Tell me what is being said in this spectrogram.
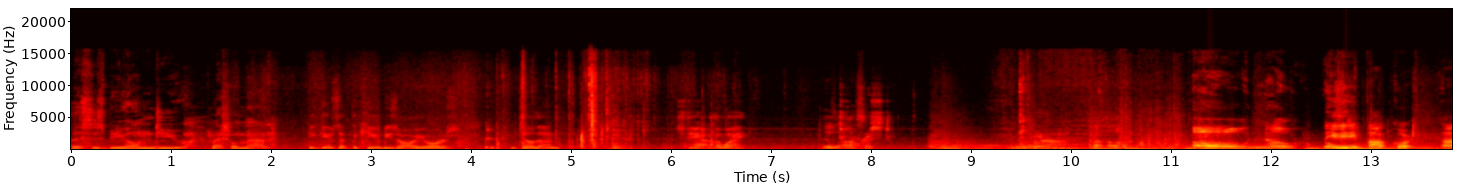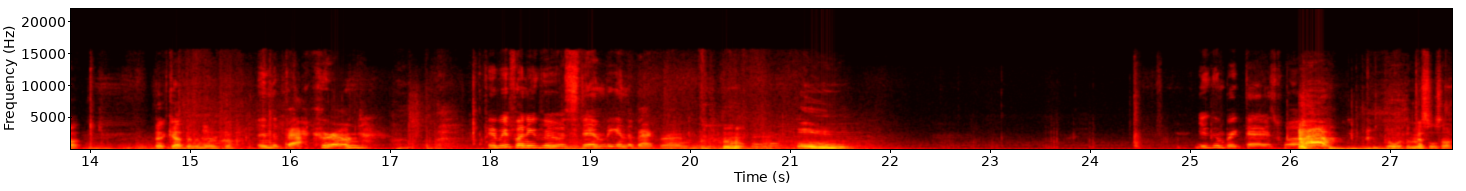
This is beyond you, Metal Man. He gives up the cube, he's all yours. Until then, stay out of the way. This is awesome. Uh oh. Oh no. He's eating popcorn. Uh, Captain America. In the background. It'd be funny if it was Stan Lee in the background. oh. You can break that as well. Go with the missiles, huh?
